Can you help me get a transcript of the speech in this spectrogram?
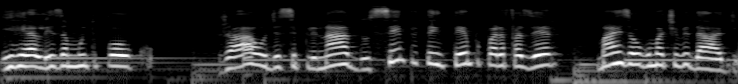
e realiza muito pouco. Já o disciplinado sempre tem tempo para fazer mais alguma atividade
